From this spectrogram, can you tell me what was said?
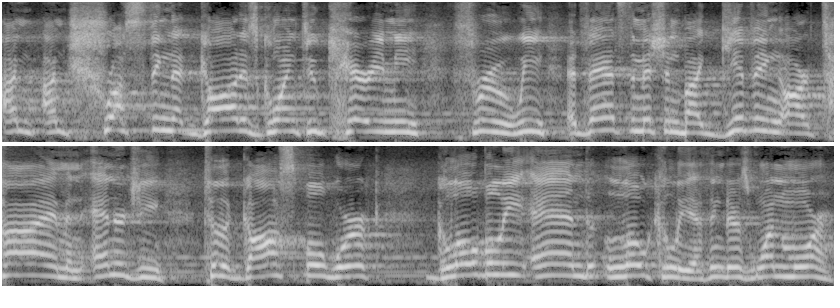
I'm, I'm trusting that God is going to carry me through. We advance the mission by giving our time and energy to the gospel work globally and locally. I think there's one more.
